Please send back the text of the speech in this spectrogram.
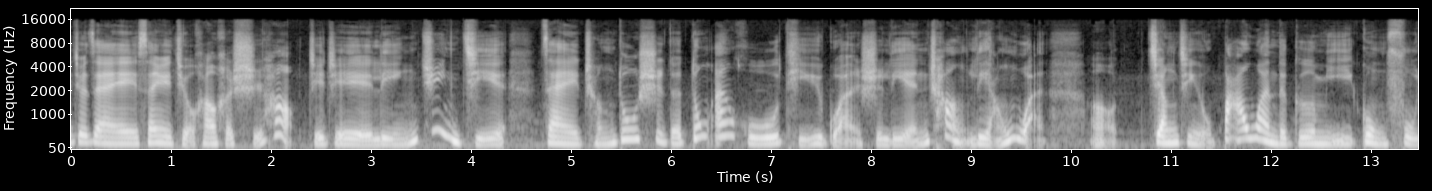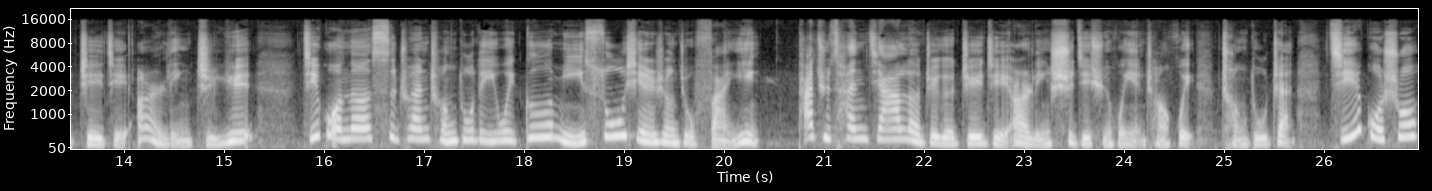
就在三月九号和十号，J J 林俊杰在成都市的东安湖体育馆是连唱两晚，呃，将近有八万的歌迷共赴 J J 二零之约。结果呢，四川成都的一位歌迷苏先生就反映。他去参加了这个 J J 二零世界巡回演唱会成都站，结果说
